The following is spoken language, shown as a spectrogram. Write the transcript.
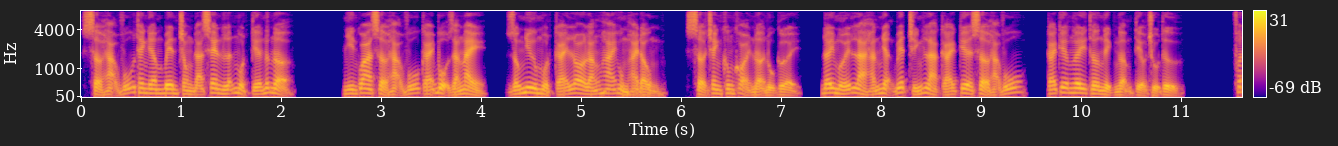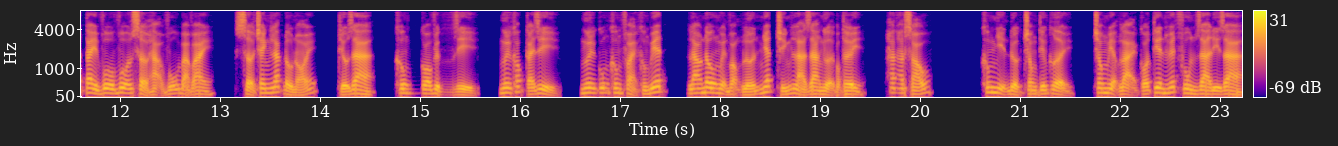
sở hạ vũ thanh âm bên trong đã xen lẫn một tiếng nước nở. Nhìn qua sở hạ vũ cái bộ dáng này, giống như một cái lo lắng hai hùng hài đồng, sở tranh không khỏi nợ nụ cười, đây mới là hắn nhận biết chính là cái kia sở hạ vũ, cái kia ngây thơ nghịch ngậm tiểu chủ tử. Phất tay vô vô sở hạ vũ bà vai, sở tranh lắc đầu nói, thiếu ra không có việc gì, ngươi khóc cái gì, ngươi cũng không phải không biết, lao nâu nguyện vọng lớn nhất chính là ra ngựa bọc thây hh sáu. Không nhịn được trong tiếng cười trong miệng lại có tiên huyết phun ra đi ra,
